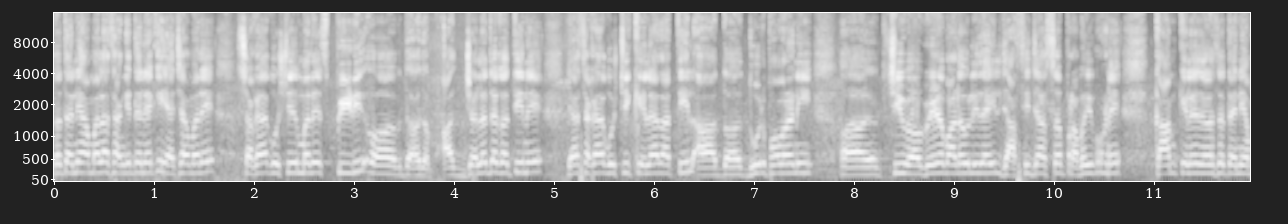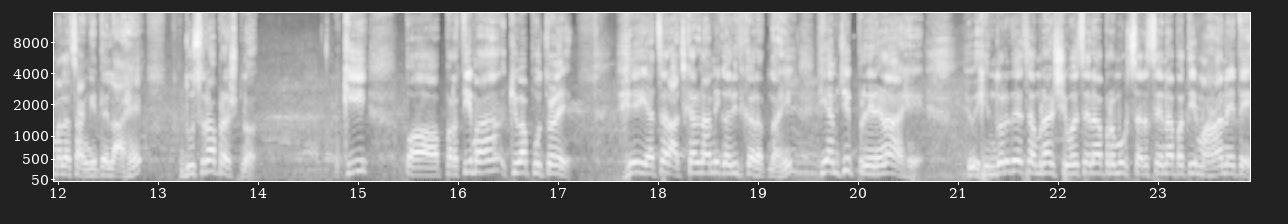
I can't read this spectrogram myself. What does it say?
तर त्यांनी आम्हाला सांगितलेलं आहे की याच्यामध्ये सगळ्या गोष्टींमध्ये स्पीडी जलद गतीने या सगळ्या गोष्टी केल्या जातील. धूर फवारणी ची वेळ वाढवली जाईल. जास्तीत जास्त प्रभावीपणे काम केले जाईल असं त्यांनी आम्हाला सांगितलेलं आहे. दुसरा प्रश्न की प प्रतिमा किंवा पुतळे हे याचं राजकारण आम्ही कधीच करत नाही. ही आमची प्रेरणा आहे. हिंदुहृदय सम्राट शिवसेना प्रमुख सरसेनापती महानेते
